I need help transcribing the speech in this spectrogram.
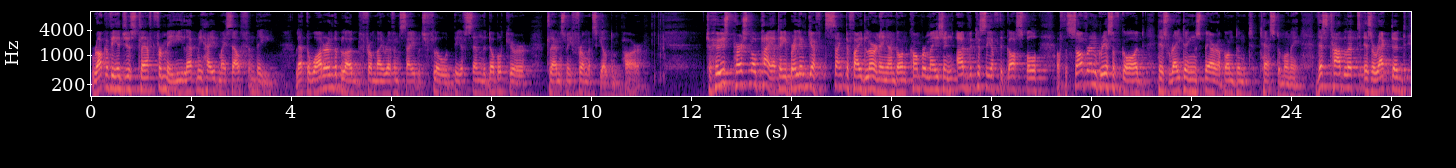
Rock of Ages, cleft for me, let me hide myself in thee. Let the water and the blood from thy riven side which flowed be of sin the double cure, cleanse me from its guilt and power to whose personal piety, brilliant gifts, sanctified learning, and uncompromising advocacy of the gospel of the sovereign grace of God, his writings bear abundant testimony. This tablet is erected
